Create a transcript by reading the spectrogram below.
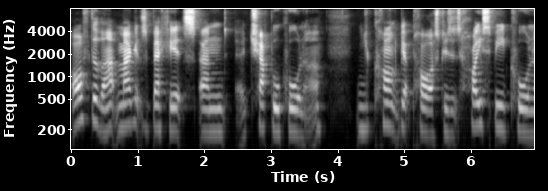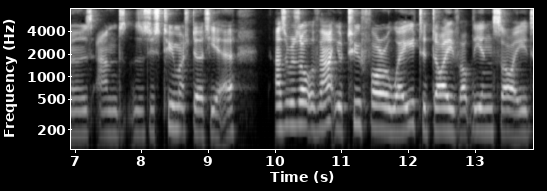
After that, Maggotts, Becketts, and uh, Chapel Corner, you can't get past because it's high speed corners and there's just too much dirty air. As a result of that, you're too far away to dive up the inside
